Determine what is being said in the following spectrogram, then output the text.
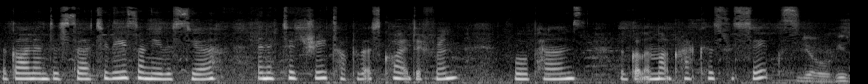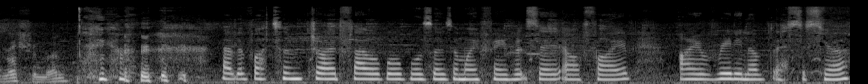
The garland is 30. These are new this year. A knitted tree topper that's quite different. Four pounds. We've got the nutcrackers for six. Yo, he's Russian, man. At the bottom, dried flower baubles. Those are my favourites. They are five. I really love this this year.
